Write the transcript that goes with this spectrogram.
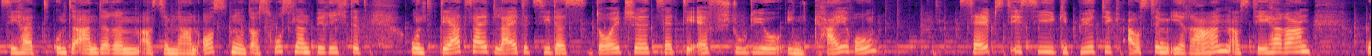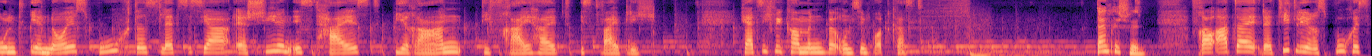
Sie hat unter anderem aus dem Nahen Osten und aus Russland berichtet und derzeit leitet sie das deutsche ZDF-Studio in Kairo. Selbst ist sie gebürtig aus dem Iran, aus Teheran. Und ihr neues Buch, das letztes Jahr erschienen ist, heißt Iran, die Freiheit ist weiblich. Herzlich willkommen bei uns im Podcast. Dankeschön. Frau Atay, der Titel Ihres Buches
